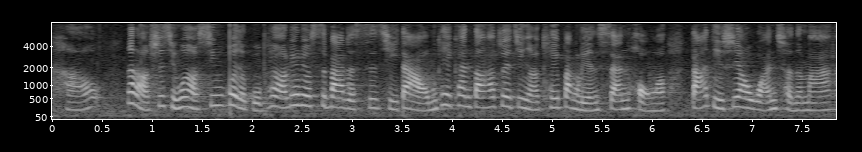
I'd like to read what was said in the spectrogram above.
好，那老师，请问有新贵的股票六六四八的思奇大，我们可以看到它最近啊 K 棒连三红哦，打底是要完成的吗？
